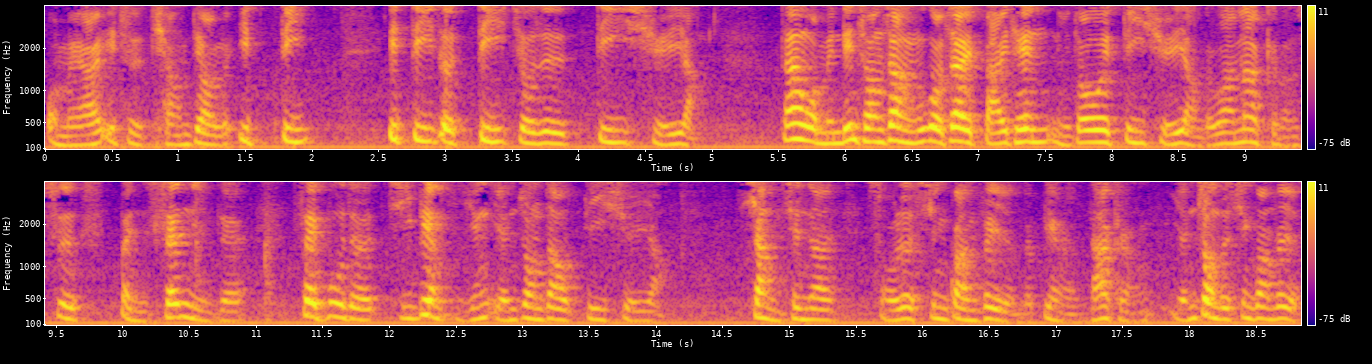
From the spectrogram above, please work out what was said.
我们还一直强调了一低，一低的低就是低血氧。但我们临床上如果在白天你都会低血氧的话，那可能是本身你的。肺部的疾病已经严重到低血氧，像现在所谓的新冠肺炎的病人，他可能严重的新冠肺炎，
